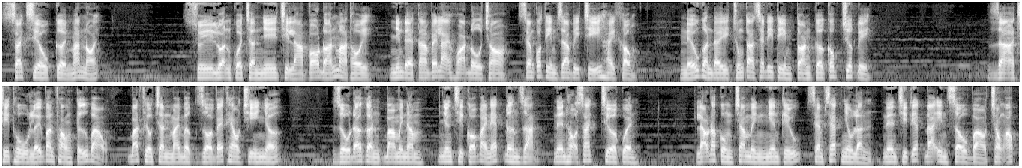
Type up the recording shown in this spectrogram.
Sách siêu cười mát nói, Suy luận của Trần Nhi chỉ là võ đoán mà thôi, Nhưng để ta vẽ lại họa đồ cho Xem có tìm ra vị trí hay không. Nếu gần đây chúng ta sẽ đi tìm toàn cơ cốc trước đi. Dạ chi thủ lấy văn phòng tứ bảo bát phiêu trần mài mực rồi vẽ theo trí nhớ. Dù đã gần 30 năm Nhưng chỉ có vài nét đơn giản Nên họ sách chưa quên. Lão đã cùng cha mình nghiên cứu Xem xét nhiều lần Nên chi tiết đã in sâu vào trong óc.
